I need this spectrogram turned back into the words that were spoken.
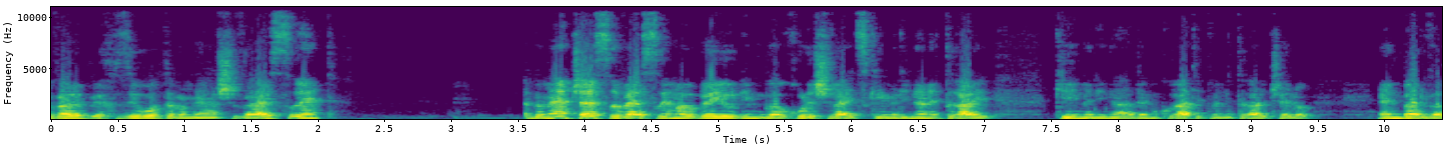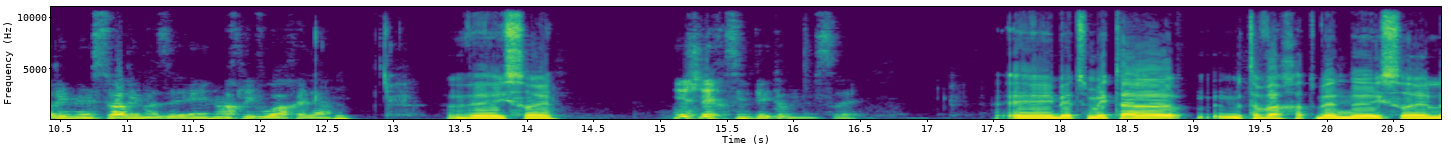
אבל החזירו אותה במאה ה-17. במאה ה-19 וה-20 הרבה יהודים ברחו לשוויץ, כי היא מדינה ניטרלית, כי היא מדינה דמוקרטית וניטרלית שלו. אין בה דברים אה, סוערים, אז אה, נוח לברוח אליה. וישראל. יש לי יחסים די טובים עם ישראל. אה, היא בעצם הייתה מתווכת בין אה, ישראל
